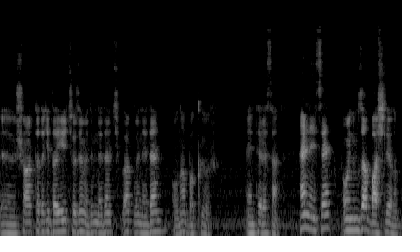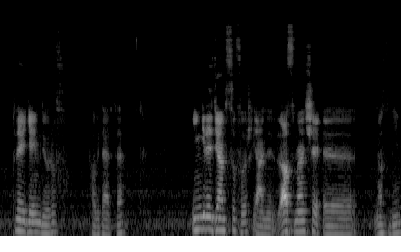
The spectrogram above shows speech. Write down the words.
e, şu arkadaki dayıyı çözemedim. Neden çıplak ve neden ona bakıyor? Enteresan. Her neyse oyunumuza başlayalım. Play game diyoruz tabi derse. İngilizcem sıfır yani resmen şey e, nasıl diyeyim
